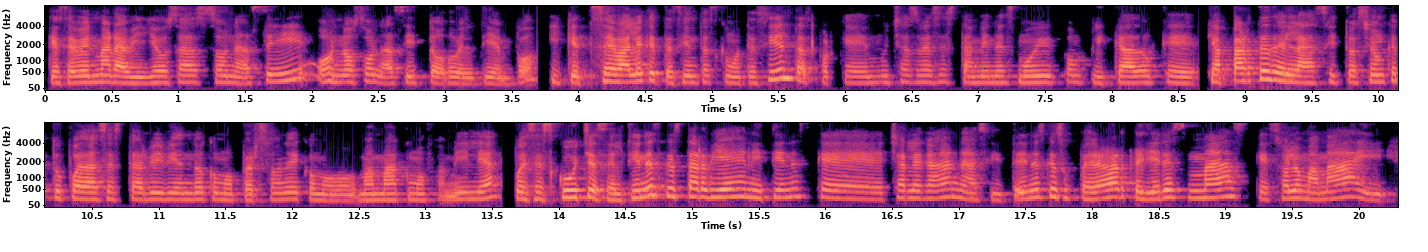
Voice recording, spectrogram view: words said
que se ven maravillosas son así o no son así todo el tiempo. Y que se vale que te sientas como te sientas, porque muchas veces también es muy complicado que, que aparte de la situación que tú puedas estar viviendo como persona y como mamá, como familia, pues escuches el tienes que estar bien y tienes que echarle ganas y tienes que superarte y eres más que solo mamá y,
